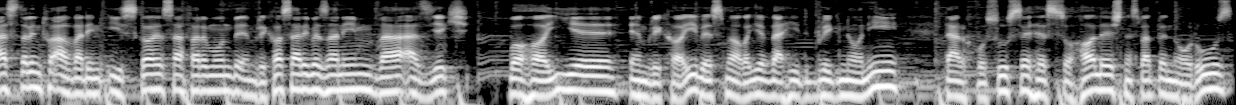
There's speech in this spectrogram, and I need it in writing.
قصد داریم تو اولین ایستگاه سفرمون به امریکا سری بزنیم و از یک باهایی امریکایی به اسم آقای وحید بریگنونی در خصوص حس و حالش نسبت به نوروز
